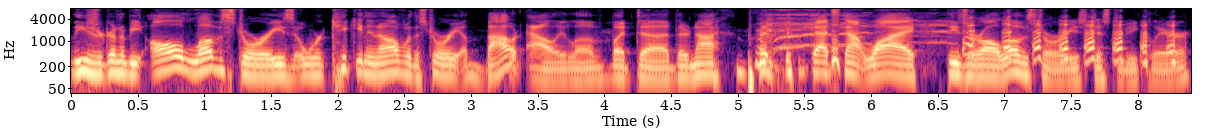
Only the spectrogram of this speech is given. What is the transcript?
these are going to be all love stories. We're kicking it off with a story about Ally Love, but uh, they're not. But that's not why these are all love stories. Just to be clear.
